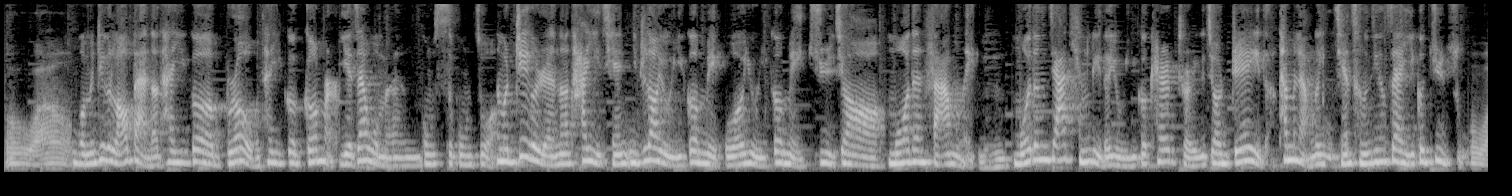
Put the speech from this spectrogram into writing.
Oh wow. 我们这个老板呢，他一个 bro，他一个哥们儿也在我们公司工作。那么这个人呢，他以前你知道有一个美国有一个美剧叫《Modern Family》，摩登家庭里的有一个 character，一个叫 Jade，他们两个以前曾经在一个剧组。Oh.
